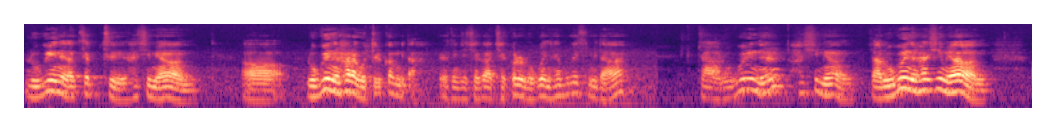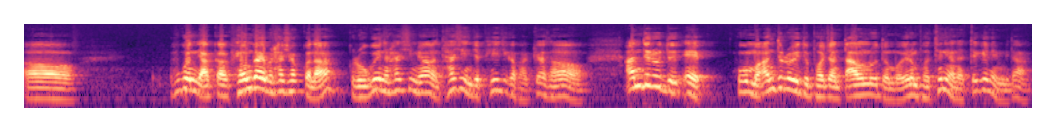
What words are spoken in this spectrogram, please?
login and accept 하시면 어, 로그인을 하라고 뜰 겁니다. 그래서 이제 제가 제 거를 로그인 해보겠습니다. 자, 로그인을 하시면, 자, 로그인을 하시면, 어, 혹은 아까 회원가입을 하셨거나, 로그인을 하시면 다시 이제 페이지가 바뀌어서 안드로이드 앱, 혹은 뭐 안드로이드 버전 다운로드 뭐 이런 버튼이 하나 뜨게 됩니다.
